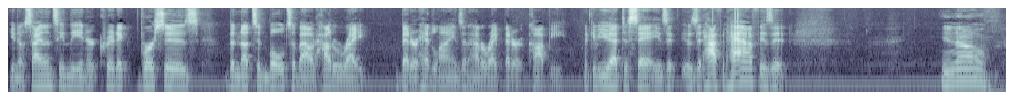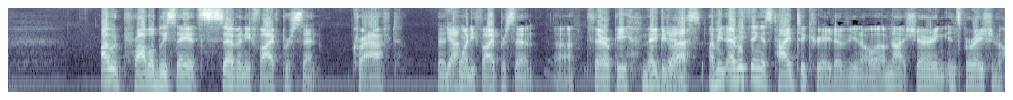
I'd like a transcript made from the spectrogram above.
you know silencing the inner critic versus the nuts and bolts about how to write better headlines and how to write better copy like if you had to say is it is it half and half is it you know, I would probably say it's seventy five percent craft and twenty five percent uh, therapy, maybe Yeah. less. I mean, everything is tied to creative. You know, I'm not sharing inspirational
